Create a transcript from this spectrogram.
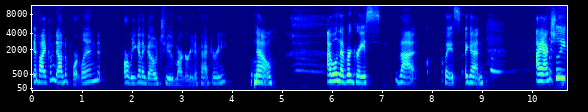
If I come down to Portland, are we gonna go to Margarita Factory? No, I will never grace that place again. I actually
